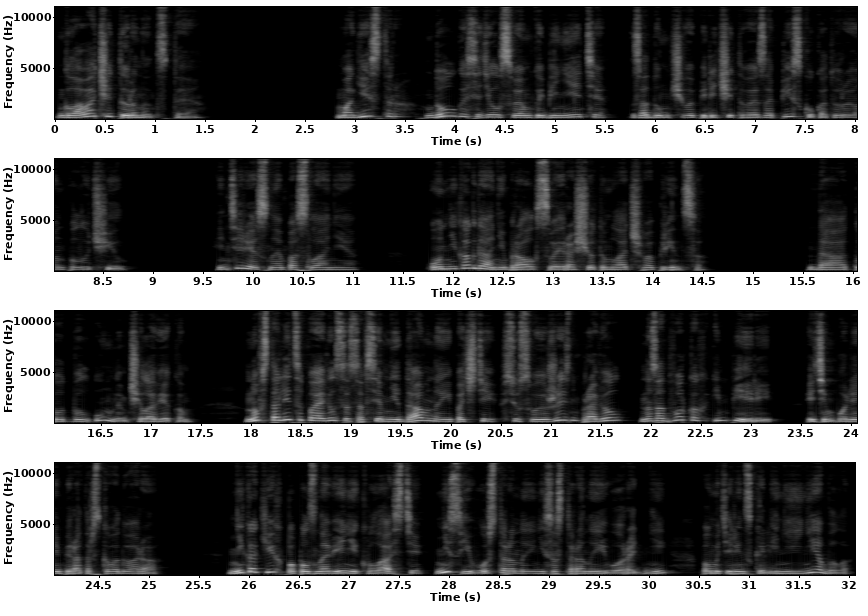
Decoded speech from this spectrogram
Глава 14. Магистр долго сидел в своем кабинете, задумчиво перечитывая записку, которую он получил. Интересное послание. Он никогда не брал в свои расчеты младшего принца. Да, тот был умным человеком, но в столице появился совсем недавно и почти всю свою жизнь провел на задворках империи, и тем более императорского двора. Никаких поползновений к власти ни с его стороны, ни со стороны его родни по материнской линии не было.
